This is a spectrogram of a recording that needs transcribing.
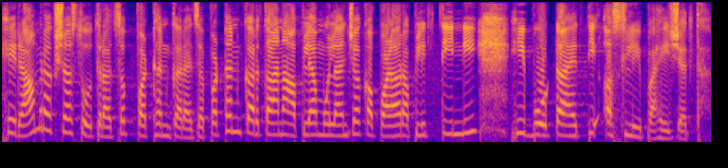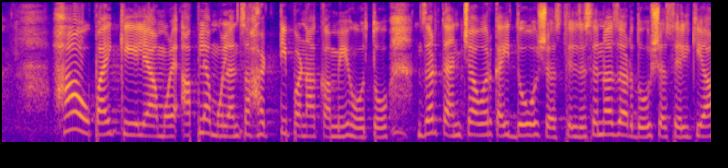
हे रामरक्षा स्तोत्राचं पठन करायचं पठन करताना आपल्या मुलांच्या कपाळावर आपली तिन्ही ही बोटं आहेत ती असली पाहिजेत. हा उपाय केल्यामुळे आपल्या मुलांचा हट्टीपणा कमी होतो. जर त्यांच्यावर काही दोष असतील जसं नजर दोष असेल किंवा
